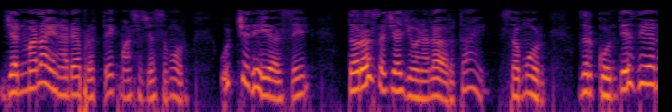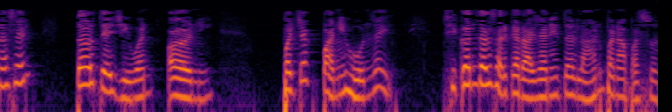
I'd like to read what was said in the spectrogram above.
जन्माला येणाऱ्या प्रत्येक माणसाच्या समोर उच्च ध्येय असेल तरच त्याच्या जीवनाला अर्थ आहे. समोर जर कोणतेच ध्येय नसेल तर ते जीवन अळणी पचक पाणी होऊन जाईल. सिकंदरसारख्या राजाने तर लहानपणापासून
